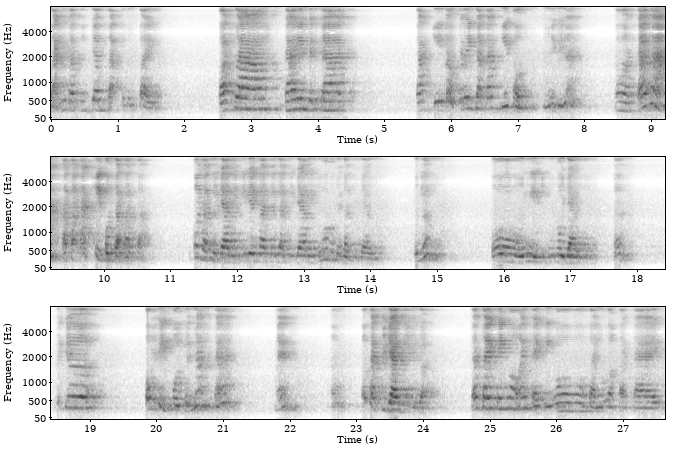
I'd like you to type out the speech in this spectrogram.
tak ada satu jam tak selesai. Pasang kain dekat kaki tau, kering kat kaki tau. Ini bilang. Ha, sekarang, tapak kaki pun tak patah. Pun satu jari, kira kata satu jari, semua pakai satu jari. Dulu? Oh, ini sepuluh jari. Ha? Kerja ofis pun senang kan? Eh? Oh, kaki jari juga. Dan saya tengok, eh, saya tengok kan orang pakai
